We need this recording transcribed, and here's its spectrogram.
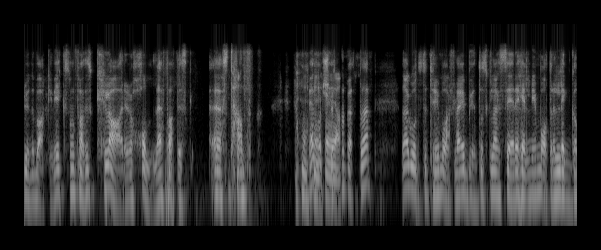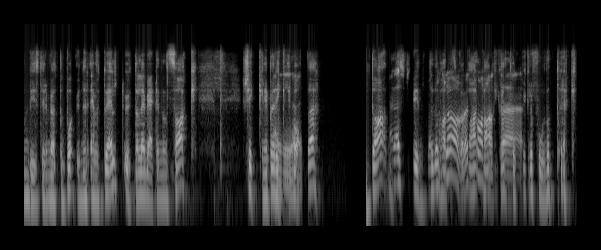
Rune Bakevik, som faktisk klarer å holde faktisk eh, stand. Men mot slutten av møtet, da godeste Trym Aarfløy begynte å skulle lansere helt nye måter å legge om bystyremøtet på under eventuelt, uten å ha levert inn en sak skikkelig på riktig måte, da begynte de faktisk å ta tok eh, mikrofonen og trykte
